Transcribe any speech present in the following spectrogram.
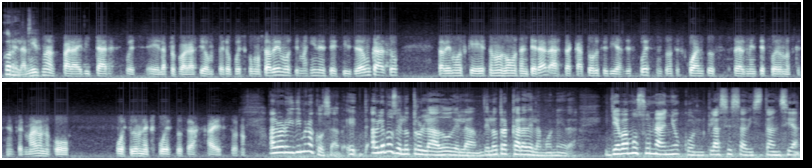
Correcto. la misma para evitar pues eh, la propagación. Pero pues como sabemos, imagínense si se da un caso, sabemos que esto no nos vamos a enterar hasta 14 días después. Entonces, ¿cuántos realmente fueron los que se enfermaron o, o estuvieron expuestos a, a esto? ¿no? Álvaro, y dime una cosa, eh, hablemos del otro lado, de la, de la otra cara de la moneda. Llevamos un año con clases a distancia.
